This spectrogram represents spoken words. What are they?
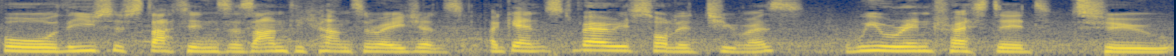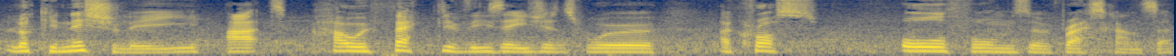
for the use of statins as anti cancer agents against various solid tumours. We were interested to look initially at how effective these agents were across all forms of breast cancer.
